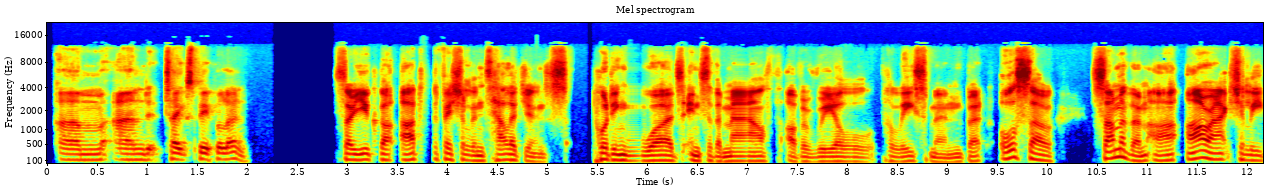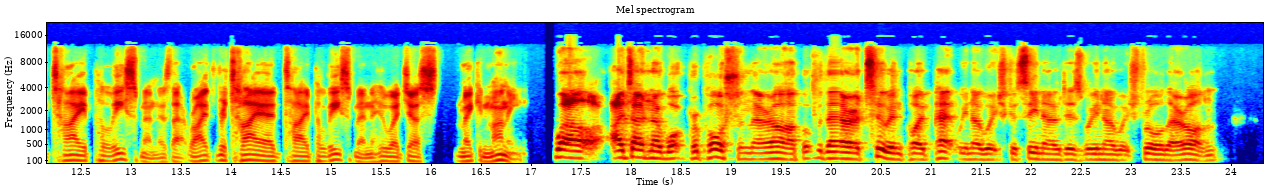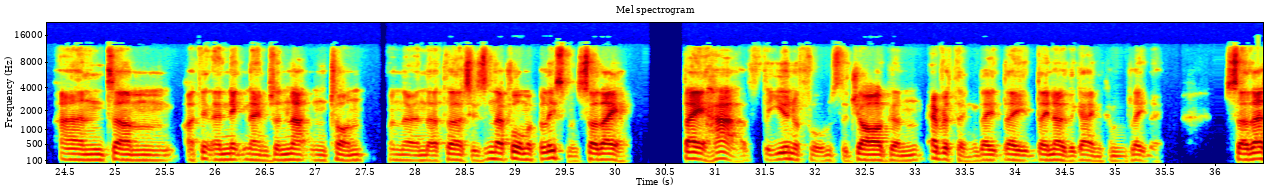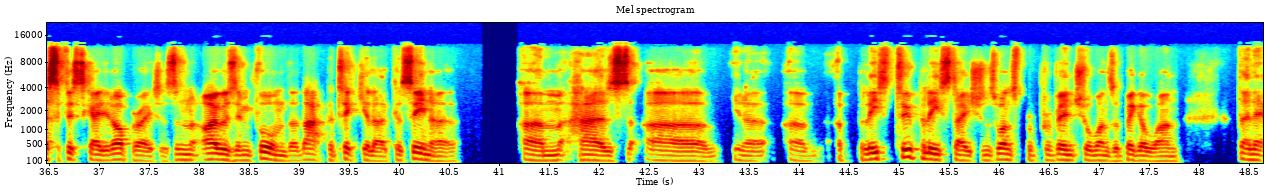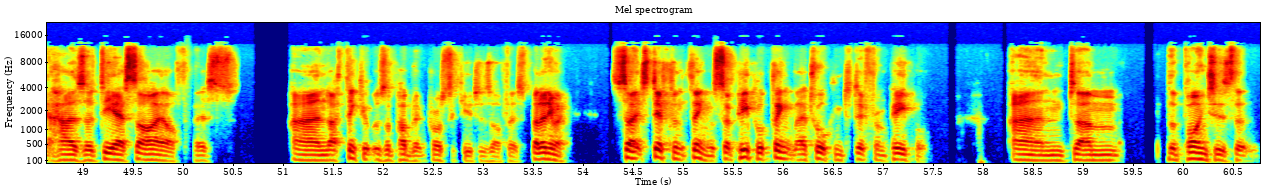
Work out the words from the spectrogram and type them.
um, and it takes people in. So you've got artificial intelligence putting words into the mouth of a real policeman, but also some of them are are actually Thai policemen. Is that right? Retired Thai policemen who are just making money. Well, I don't know what proportion there are, but there are two in Poipet. We know which casino it is. We know which floor they're on, and um, I think their nicknames are Nat and Ton, when they're in their thirties, and they're former policemen. So they they have the uniforms, the jargon, everything. They they they know the game completely. So they're sophisticated operators. And I was informed that that particular casino um, has, uh, you know, a, a, police, two police stations. One's provincial, one's a bigger one. Then it has a DSI office, and I think it was a public prosecutor's office. But anyway, so it's different things. So people think they're talking to different people, and um, the point is that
